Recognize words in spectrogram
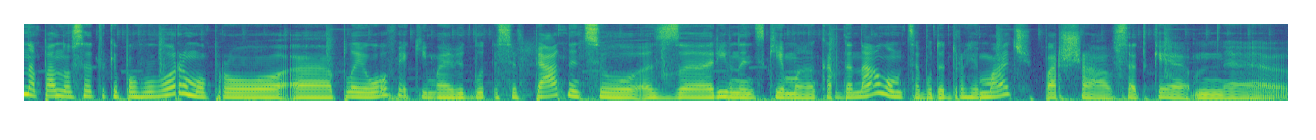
напевно, все-таки поговоримо про е, плей-офф, який має відбутися в п'ятницю з рівненським кардиналом. Це буде другий матч. Перша все-таки е,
